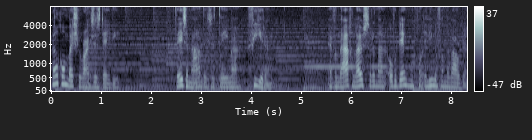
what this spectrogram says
Welkom bij She Daily. Deze maand is het thema vieren. En vandaag luisteren we naar een overdenking van Eline van der Woude.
